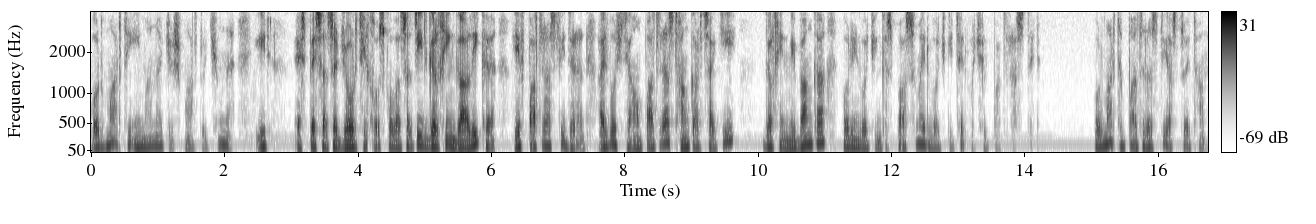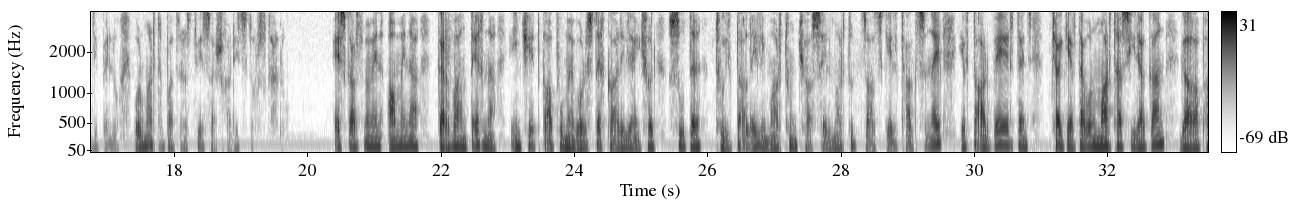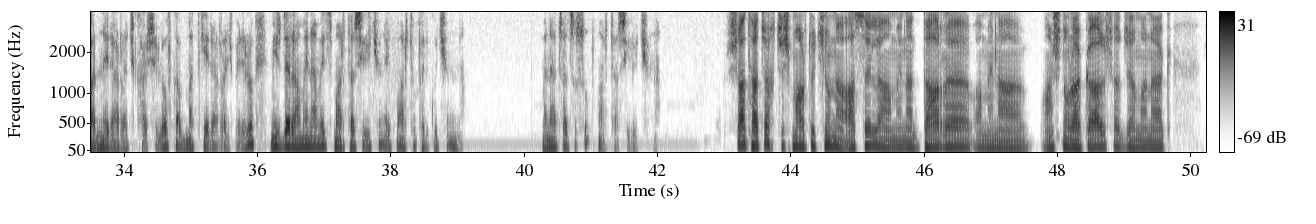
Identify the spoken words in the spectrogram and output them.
որ մարդը իմանա ճշմարտությունը, իր այսպես ասած Ջորթի խոսքով ասած իր գլխին գալիքը եւ պատրաստվի դրան, այլ ոչ թե անպատրաստ հանկարծակի գլխին մի բան կա, որին ոչ ինքը սпасում էր, ոչ գիտեր, ոչ էլ պատրաստ էր։ Որ մարդը պատրաստվի Աստծո հետ հանդիպելու, որ մարդը պատրաստվի այս աշխարհից դուրս գալու։ Ես կարծում եմ այն ամենակրվան տեղն է, ինչի հետ կապվում են, որ այստեղ կարելի է ինչ-որ սուտը թույլ տալ, էլի մարդուն չասել, մարդուն ծածկել, թաքցնել եւ տարբեր տենց ճակերտավոր մարդասիրական գաղափարներ առաջ քաշելով կամ մտքեր առաջ բերելով, միջդեռ ամենամեծ մարդասիրությունը այդ մարդու փրկությունն է։ մարդ Մնացածը սուտ մարդասիրությունն է շատ հաճախ ճշմարտությունը ասելը ամենադառը, ամենաանշնորհակալ շատ ժամանակ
